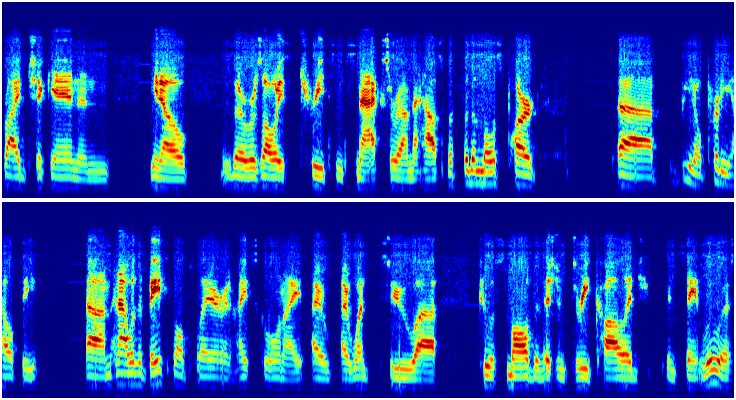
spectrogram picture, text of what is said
fried chicken, and you know, there was always treats and snacks around the house. But for the most part, uh, you know, pretty healthy. Um, and I was a baseball player in high school, and I I, I went to uh, to a small Division three college in St. Louis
